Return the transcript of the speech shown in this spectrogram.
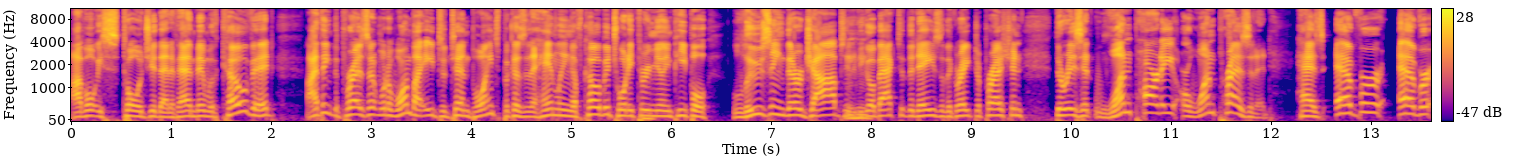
I've always told you that if it hadn't been with COVID, I think the president would have won by eight to ten points because of the handling of COVID. 23 million people losing their jobs. And if you go back to the days of the Great Depression, there isn't one party or one president has ever, ever,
